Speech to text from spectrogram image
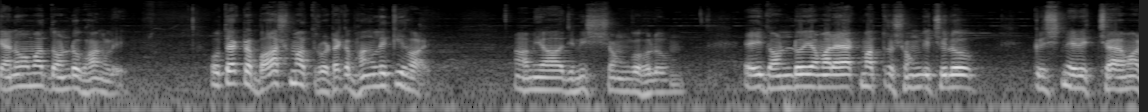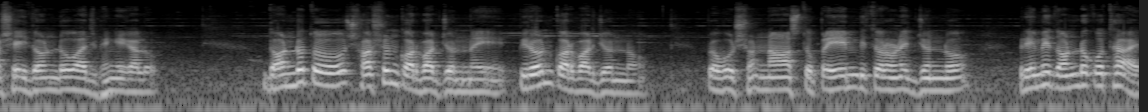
কেন আমার দণ্ড ভাঙলে? ও তো একটা বাস মাত্র, এটাকে ভাঙলে কি হয়? আমি আজ নিঃসঙ্গ হলুম। এই দণ্ডই আমার একমাত্র সঙ্গী ছিল। কৃষ্ণের ইচ্ছা আমার সেই দণ্ড আজ ভেঙে গেল। দণ্ড তো শাসন করবার জন্যে, পীড়ন করবার জন্য, প্রভুর সন্ন্যাস তো প্রেম বিতরণের জন্য। প্রেমে দণ্ড কোথায়?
